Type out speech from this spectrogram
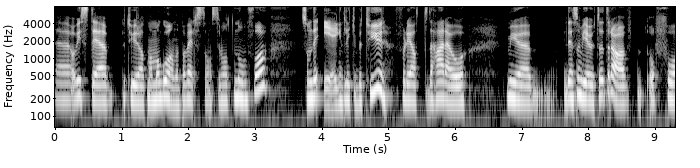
Eh, og hvis det betyr at man må gå ned på velstandsnivå til noen få, som det egentlig ikke betyr, fordi at det her er jo mye Det som vi er ute etter, er å få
